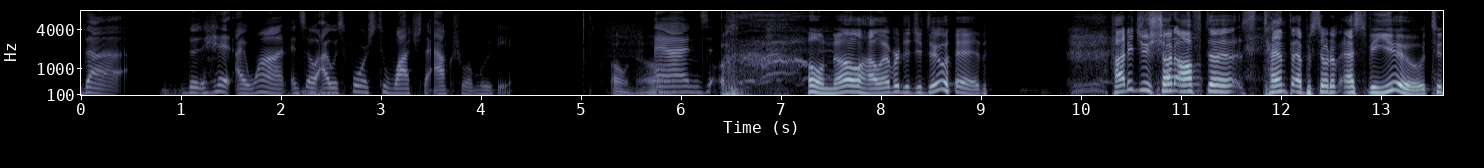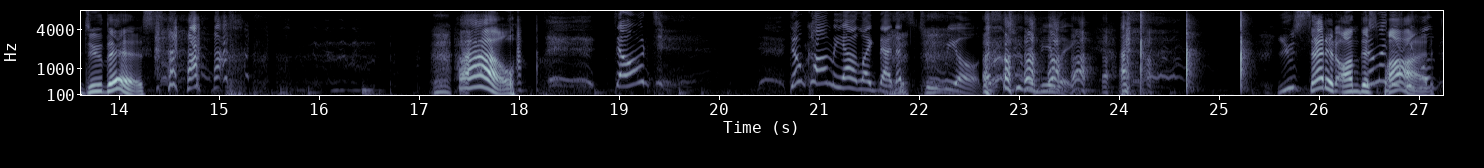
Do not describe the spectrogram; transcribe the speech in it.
the the hit i want and so i was forced to watch the actual movie Oh no. and oh no. However, did you do it? How did you shut off the tenth episode of SVU to do this? How? don't don't call me out like that that's too real that's too revealing You said it on this Don't let these pod. people-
